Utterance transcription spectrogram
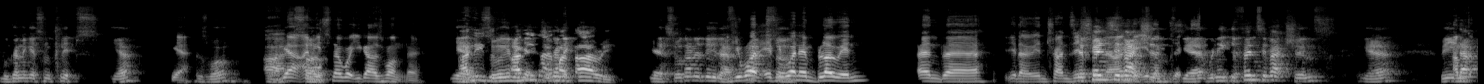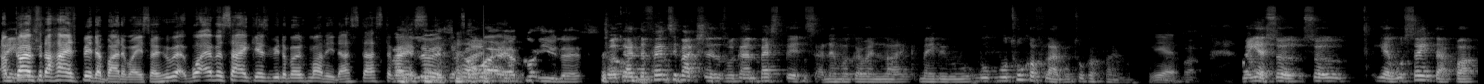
we're gonna get some clips, yeah, Yeah. as well. Alright, Yeah, so- I need to know what you guys want though. Yeah, I need, so we're I gonna need get, that we're in my gonna, diary. yeah, so we're gonna do that. If you want, right? if So you want him blowing, and uh, you know, in transition, defensive uh, actions, yeah, we need defensive actions, yeah. We need I'm, that I'm going for the highest bidder, by the way. So who, whatever side gives me the most money, that's that's the Hey, way. Lewis, don't Right. worry, I got you, Lewis. We're going defensive actions. We're going best bits, and then we're going like maybe we'll, we'll, we'll talk offline. We'll talk offline. Yeah. But, but yeah, so so yeah, we'll save that. But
